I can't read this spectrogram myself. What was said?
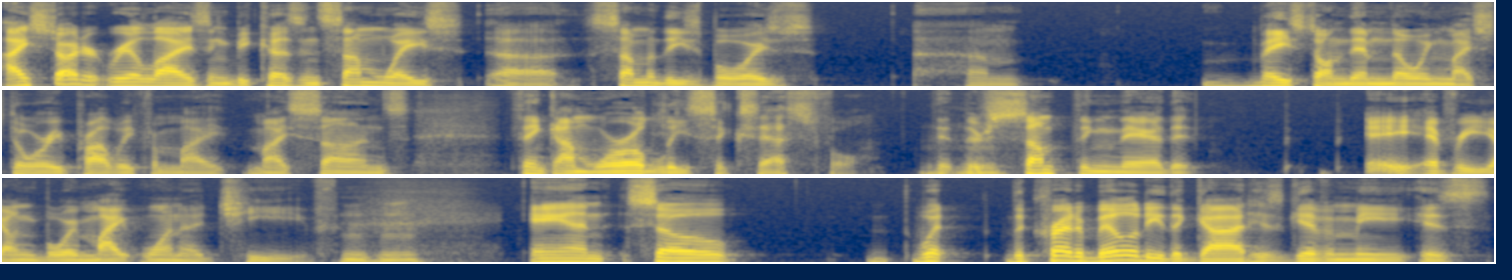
I started realizing because in some ways, uh, some of these boys, um, based on them knowing my story, probably from my my sons, think I'm worldly successful. That there's something there that hey, every young boy might want to achieve. And so, what the credibility that God has given me is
